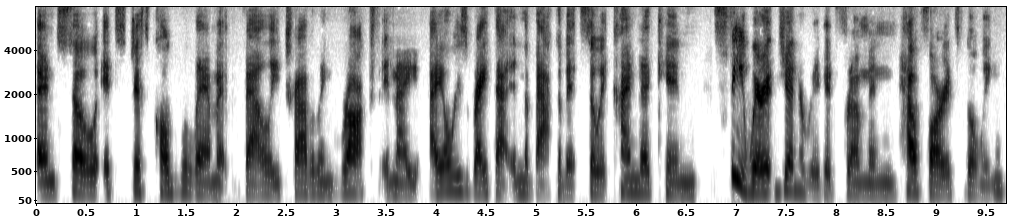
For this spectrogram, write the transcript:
And so it's just called Willamette Valley Traveling Rocks. And I, I always write that in the back of it so it kind of can see where it generated from and how far it's going.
